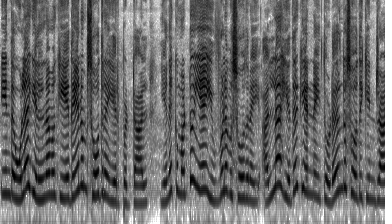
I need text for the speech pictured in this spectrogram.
இந்த உலகில் நமக்கு ஏதேனும் சோதனை ஏற்பட்டால் எனக்கு மட்டும் ஏன் இவ்வளவு சோதனை? அல்லாஹ் எதற்கு என்னை தொடர்ந்து சோதிக்கின்றான்?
